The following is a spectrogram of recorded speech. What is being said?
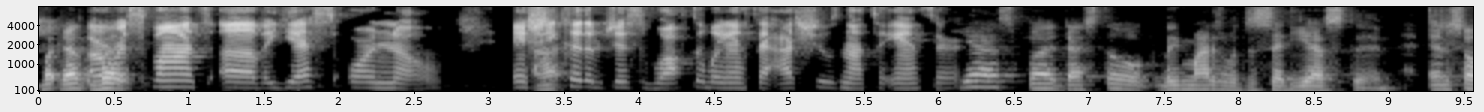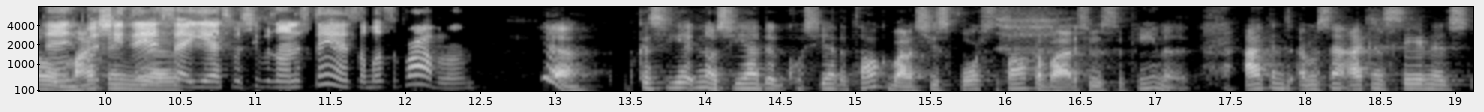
but that, a but, response of a yes or no. And she could have just walked away and said, "I choose not to answer." Yes, but that's still they might as well just said yes then. And so then, my but she did is, say yes when she was on the stand. So what's the problem? Yeah, because she had no, she had to she had to talk about it. She's forced to talk about it. She was subpoenaed. I can I'm saying I can see in this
